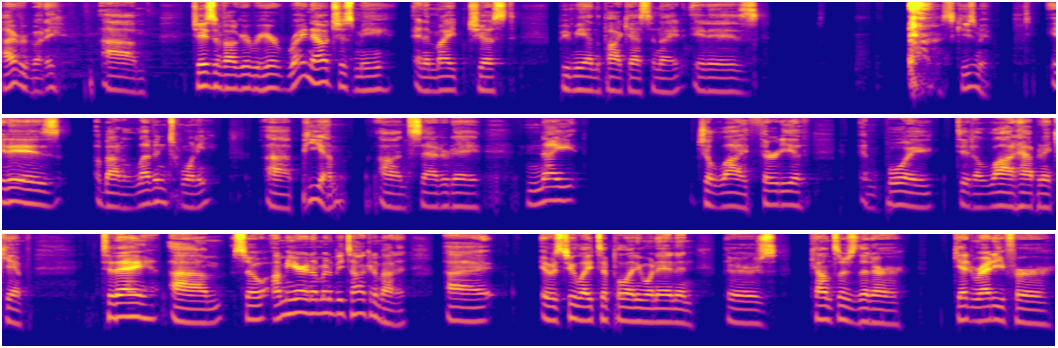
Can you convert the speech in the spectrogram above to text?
Hi, everybody. Um, Jason Valgerber here. Right now, it's just me, and it might just be me on the podcast tonight. It is, excuse me, it is about eleven twenty uh, p.m. on Saturday night, July thirtieth, and boy, did a lot happen at camp today. Um, so I'm here, and I'm going to be talking about it. Uh, it was too late to pull anyone in, and there's counselors that are getting ready for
